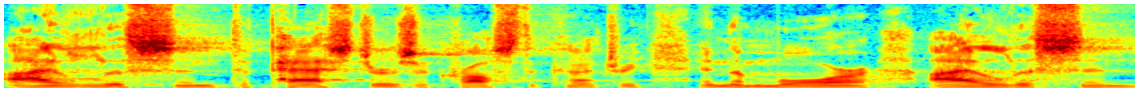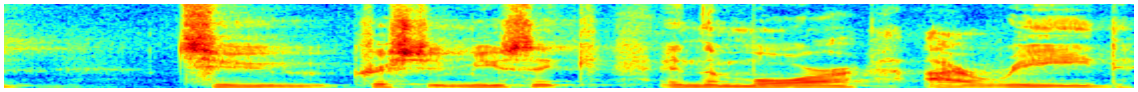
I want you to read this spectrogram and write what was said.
I listen to pastors across the country and the more I listen to Christian music, and the more I read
